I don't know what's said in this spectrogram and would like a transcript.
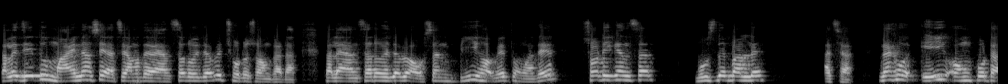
তাহলে যেহেতু মাইনাসে আছে, আমাদের অ্যান্সার হয়ে যাবে ছোট সংখ্যাটা। তাহলে অ্যান্সার হয়ে যাবে অপশন বি হবে তোমাদের সঠিক অ্যান্সার বুঝতে পারলে? আচ্ছা দেখো, এই অঙ্কটা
